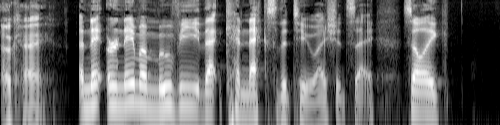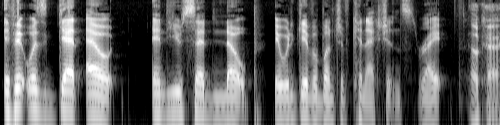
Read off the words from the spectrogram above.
okay, na- or name a movie that connects the two, I should say. So like if it was Get Out and you said Nope, it would give a bunch of connections, right? okay,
